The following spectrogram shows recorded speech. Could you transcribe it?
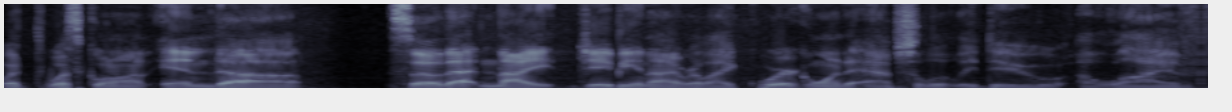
What what's going on?" And uh, so that night, JB and I were like, "We're going to absolutely do a live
